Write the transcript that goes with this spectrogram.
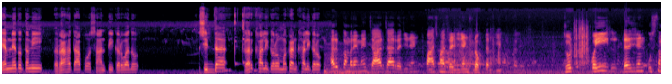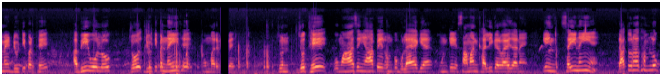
એમને તો તમે રાહત આપો શાંતિ કરવા દો સીધા ઘર ખાલી કરો મકાન ખાલી કરો हर कमरे में चार चार रेजिडेंट पांच पांच रेजिडेंट डॉक्टर हैं जो कोई रेजिडेंट उस समय ड्यूटी पर थे अभी वो लोग जो ड्यूटी पर नहीं थे वो मर गए जो जो थे वो वहाँ से यहाँ पे उनको बुलाया गया है, उनके सामान खाली करवाए जा रहे हैं। ये सही नहीं है। रातों रात हम लोग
